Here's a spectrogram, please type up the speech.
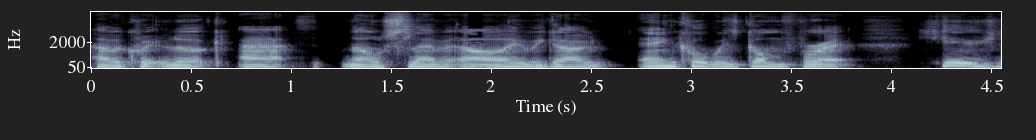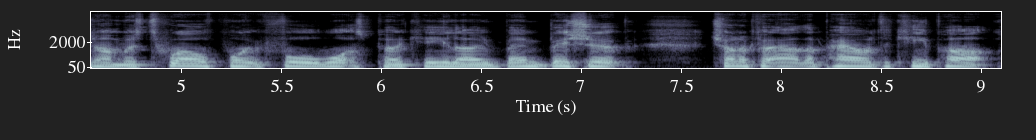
have a quick look at Noel Slevin. Oh, here we go. N Corbin's gone for it. Huge numbers, 12.4 watts per kilo. Ben Bishop trying to put out the power to keep up.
